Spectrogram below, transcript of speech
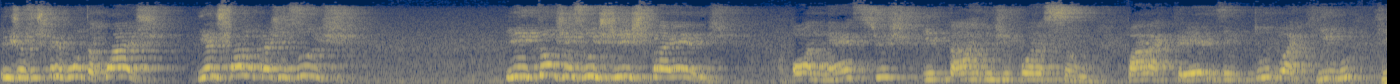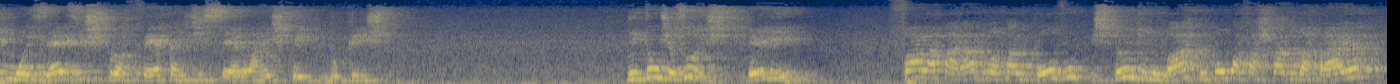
E Jesus pergunta: Quais? E eles falam para Jesus. E então Jesus diz para eles: honestos e tardos de coração, para creres em tudo aquilo que Moisés e os profetas disseram a respeito do Cristo. Então Jesus, ele fala a parábola para o povo, estando no barco, um pouco afastado da praia,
